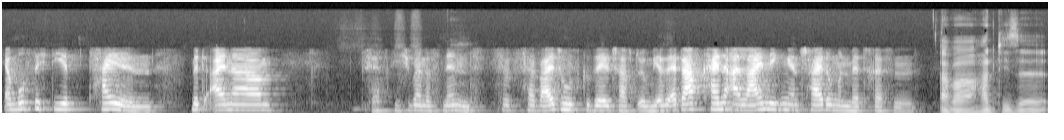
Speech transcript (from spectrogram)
er muss sich die jetzt teilen mit einer, ich weiß nicht, wie man das nennt, Ver Verwaltungsgesellschaft irgendwie. Also er darf keine alleinigen Entscheidungen mehr treffen. Aber hat diese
